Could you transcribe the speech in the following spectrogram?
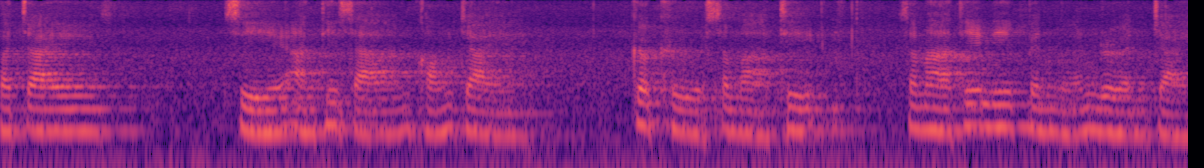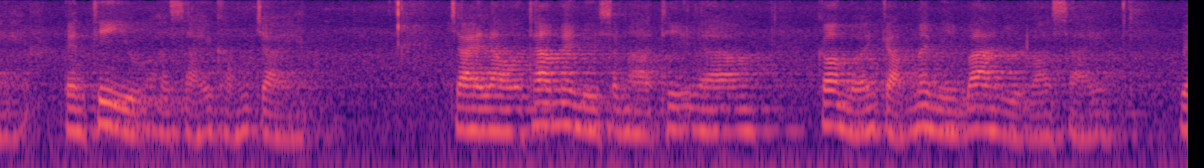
ปัจจัยสี่อันที่สามของใจ ก็คือสมาธิ สมาธินี้เป็นเหมือนเรือนใจ เป็นที่อยู่อาศัยของใจ ใจเราถ้าไม่มีสมาธิแล้ว ก็เหมือนกับไม่มีบ้านอยู่อาศัย เว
